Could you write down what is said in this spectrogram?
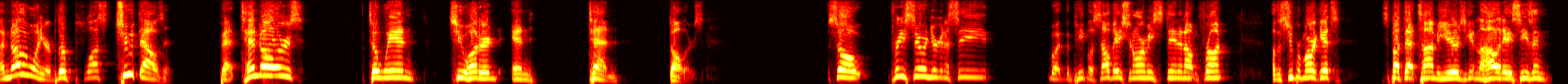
another one here, they're plus 2000. Bet $10 to win $210. So pretty soon you're going to see what the people of Salvation Army standing out in front of the supermarkets. It's about that time of year as you get in the holiday season.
